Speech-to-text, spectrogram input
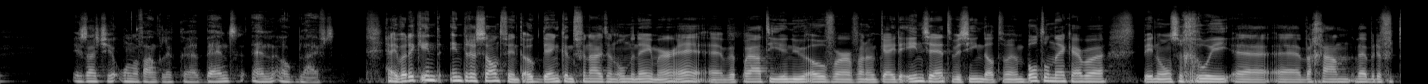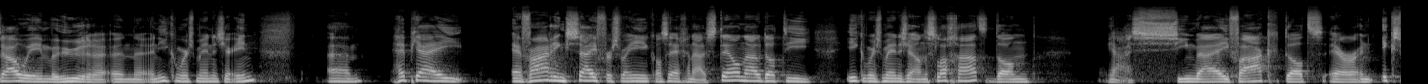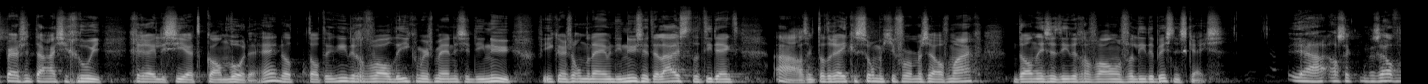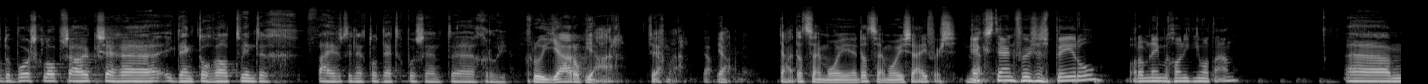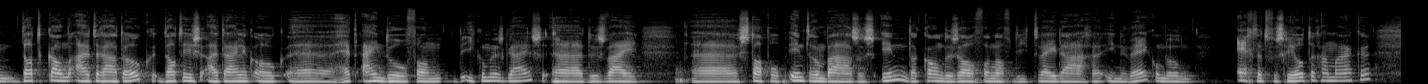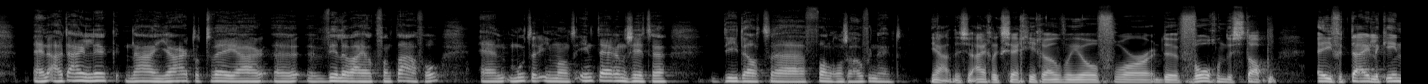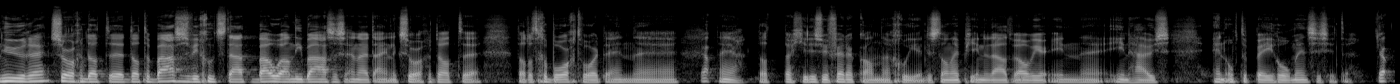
is dat je onafhankelijk bent en ook blijft. Hey, wat ik in- interessant vind, ook denkend vanuit een ondernemer. Hè, eh, we praten hier nu over van oké, de inzet. We zien dat we een bottleneck hebben binnen onze groei. Eh, eh, we, gaan, we hebben er vertrouwen in. We huren een, een e-commerce manager in. Ehm, heb jij ervaringscijfers waarin je kan zeggen... nou, stel nou dat die e-commerce manager aan de slag gaat... dan ja, zien wij vaak dat er een x-percentage groei gerealiseerd kan worden. Hè? Dat, dat in ieder geval de e-commerce manager die nu, of e-commerce ondernemer die nu zit te luisteren, dat die denkt, ah, als ik dat rekensommetje voor mezelf maak, dan is het in ieder geval een valide business case. Ja, als ik mezelf op de borst klop, zou ik zeggen, ik denk toch wel 20, 25 tot 30 procent eh, groei. Groei jaar op jaar, zeg maar. Ja. Ja, ja. dat, zijn mooie, dat zijn mooie cijfers. Ja. Extern versus payroll. Waarom neem je gewoon niet iemand aan? Ehm, dat kan uiteraard ook. Dat is uiteindelijk ook eh, het einddoel van de e-commerce guys. Eh, dus wij eh, stappen op interim basis in. Dat kan dus al vanaf die twee dagen in de week, om dan echt het verschil te gaan maken. En uiteindelijk, na een jaar tot twee jaar, willen wij ook van tafel. En moet er iemand intern zitten die dat van ons overneemt. Ja, dus eigenlijk zeg je gewoon van joh, voor de volgende stap even tijdelijk inhuren. Zorgen dat, eh, dat de basis weer goed staat. Bouwen aan die basis en uiteindelijk zorgen dat, eh, dat het geborgd wordt. En eh, Ja. Nou ja, dat, dat je dus weer verder kan groeien. Dus dan heb je inderdaad wel weer in, eh, in huis en op de payroll mensen zitten.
